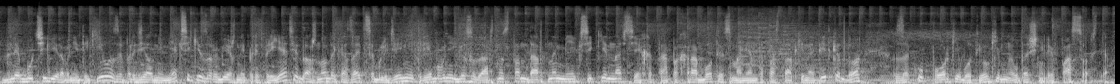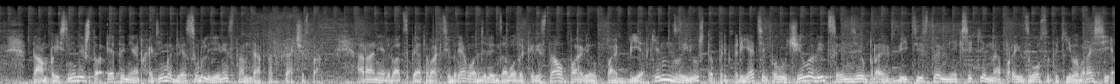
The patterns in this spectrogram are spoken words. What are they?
Для бутилирования текилы за пределами Мексики зарубежное предприятие должно доказать соблюдение требований государственных стандартной Мексики на всех этапах работы с момента поставки напитка до закупорки бутылки, уточнили в посольстве. Там пояснили, что это необходимо для соблюдения стандартов качества. Ранее 25 октября владелец завода «Кристалл» Павел Победкин заявил, что предприятие получило лицензию правительства Мексики на производство текила в России.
